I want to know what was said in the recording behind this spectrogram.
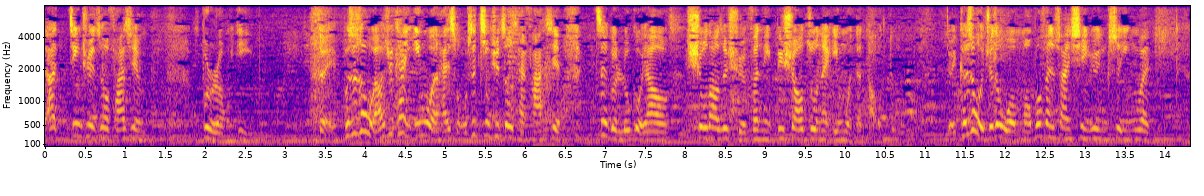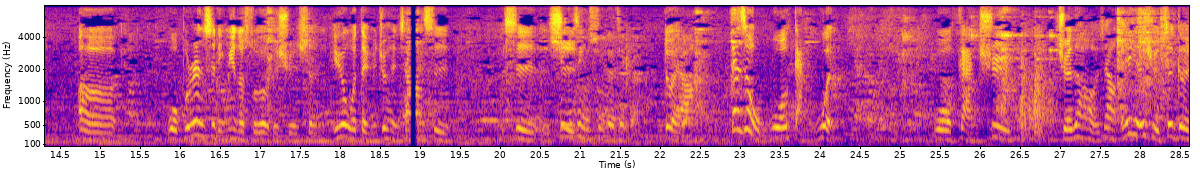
啊进去之后发现不容易。对，不是说我要去看英文还是什么，我是进去之后才发现，这个如果要修到这学分，你必须要做那英文的导读。对，可是我觉得我某部分算幸运，是因为。呃，我不认识里面的所有的学生，因为我等于就很像是是是进去的这个，对啊，但是我敢问，我敢去觉得好像，哎，也许这个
